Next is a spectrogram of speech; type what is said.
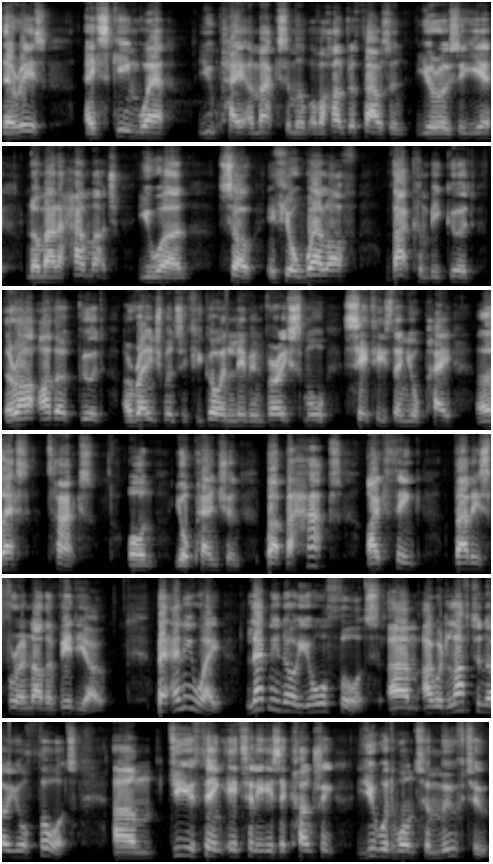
There is a scheme where you pay a maximum of 100,000 euros a year, no matter how much you earn. So if you're well off, that can be good. There are other good arrangements. If you go and live in very small cities, then you'll pay less tax on your pension. But perhaps I think that is for another video. But anyway, let me know your thoughts. Um, I would love to know your thoughts. Um, do you think Italy is a country you would want to move to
